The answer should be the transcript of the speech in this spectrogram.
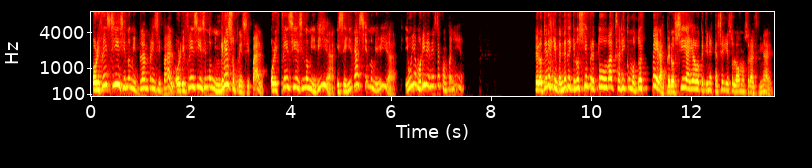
Oriflame sigue siendo mi plan principal, Oriflame sigue siendo mi ingreso principal, Oriflame sigue siendo mi vida y seguirá siendo mi vida. Y voy a morir en esta compañía. Pero tienes que entender de que no siempre todo va a salir como tú esperas, pero sí hay algo que tienes que hacer y eso lo vamos a hacer al final.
